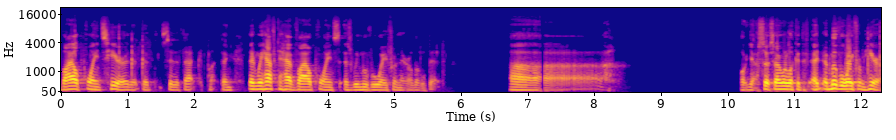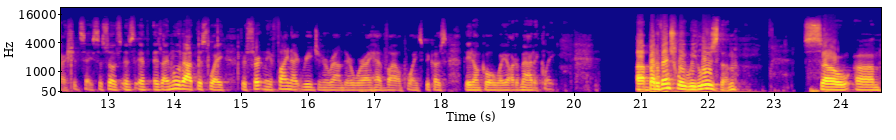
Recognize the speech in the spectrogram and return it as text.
Weyl points here that, that sit at that thing, then we have to have Weyl points as we move away from there a little bit. Uh, Oh, yeah, so, so I want to look at the, uh, move away from here, I should say. So, so as, as, I move out this way, there's certainly a finite region around there where I have Weyl points because they don't go away automatically. Uh, but eventually we lose them. So um,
